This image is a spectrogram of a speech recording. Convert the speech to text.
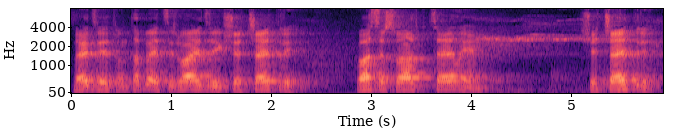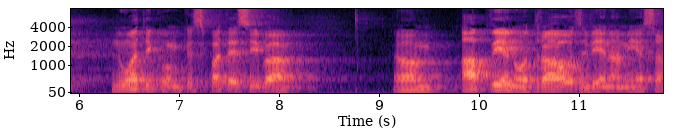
Redziet, un tāpēc ir vajadzīgi šie četri vasaras svētku cēlieni. Šie četri notikumi, kas patiesībā um, apvieno draugu vienā miesā.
